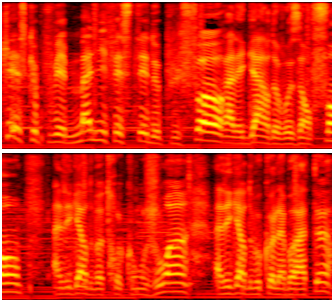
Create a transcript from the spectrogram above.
qu'est-ce que vous pouvez manifester de plus fort à l'égard de vos enfants, à l'égard de votre conjoint, à l'égard de vos collaborateurs,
